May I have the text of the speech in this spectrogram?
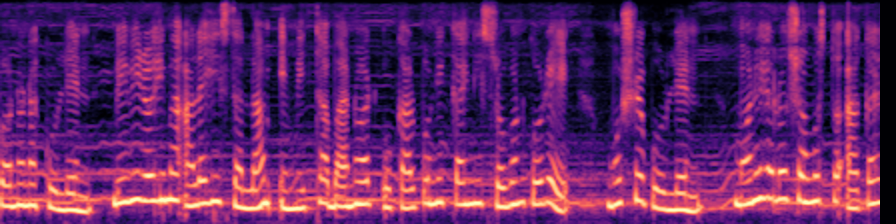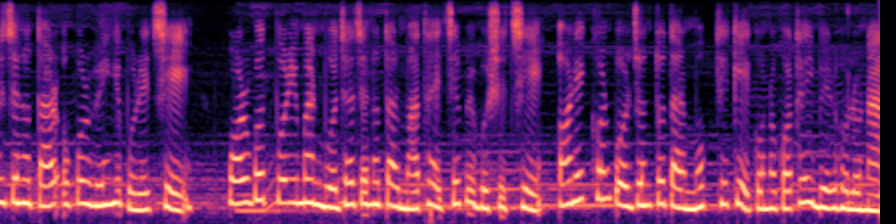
বর্ণনা করলেন। বিবি রহিমা আলহিসাল্লাম এ মিথ্যা, বানোয়াট ও কাল্পনিক কাহিনী শ্রবণ করে মুশড়ে পড়লেন। মনে হলো সমস্ত আকাশ যেন তার ওপর ভেঙে পড়েছে। পর্বত পরিমাণ বোঝা যেন তার মাথায় চেপে বসেছে। অনেকক্ষণ পর্যন্ত তার মুখ থেকে কোনো কথাই বের হলো না।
